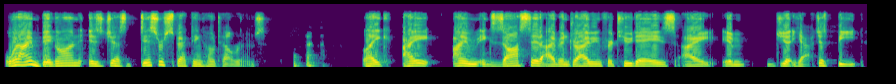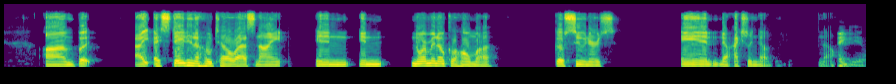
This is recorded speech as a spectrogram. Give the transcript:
What I'm big on is just disrespecting hotel rooms. like I I'm exhausted. I've been driving for 2 days. I am yeah, just beat. Um but I I stayed in a hotel last night in in Norman, Oklahoma. Go Sooners. And no, actually no. No. Thank you.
